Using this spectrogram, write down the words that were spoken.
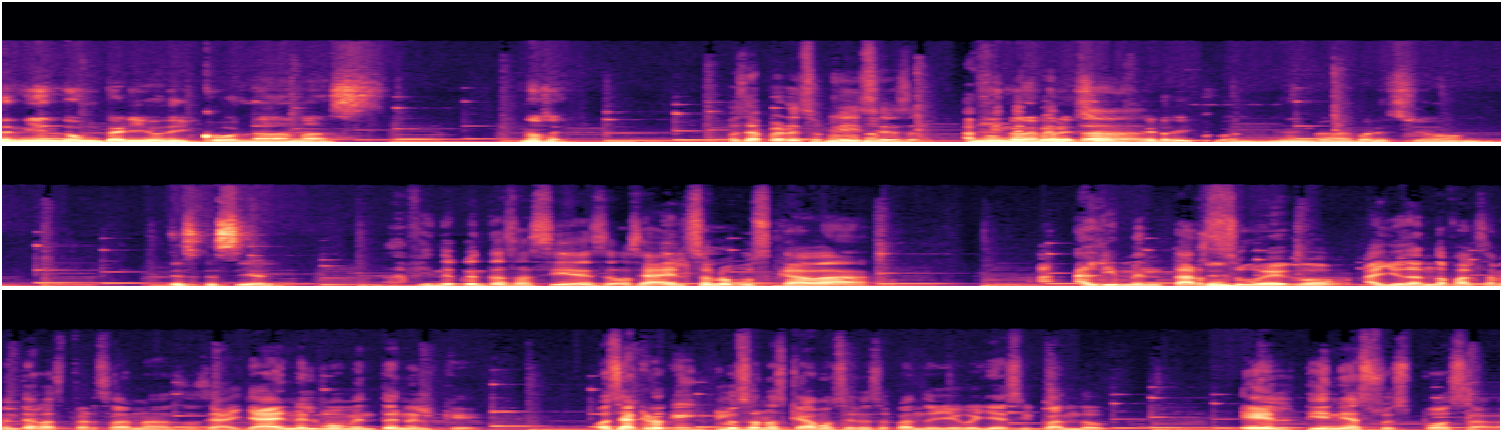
teniendo un periódico nada más. No sé, O sea, pero eso que No, dices, a fin nunca de me pareció cuentas, heroico, nunca me pareció especial. a fin de cuentas así es. O sea, él solo buscaba alimentar Sí. su ego ayudando falsamente a las personas. O sea, ya en el momento en el que... O sea, creo que incluso nos quedamos en eso cuando llegó Jesse, cuando él tiene a su esposa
